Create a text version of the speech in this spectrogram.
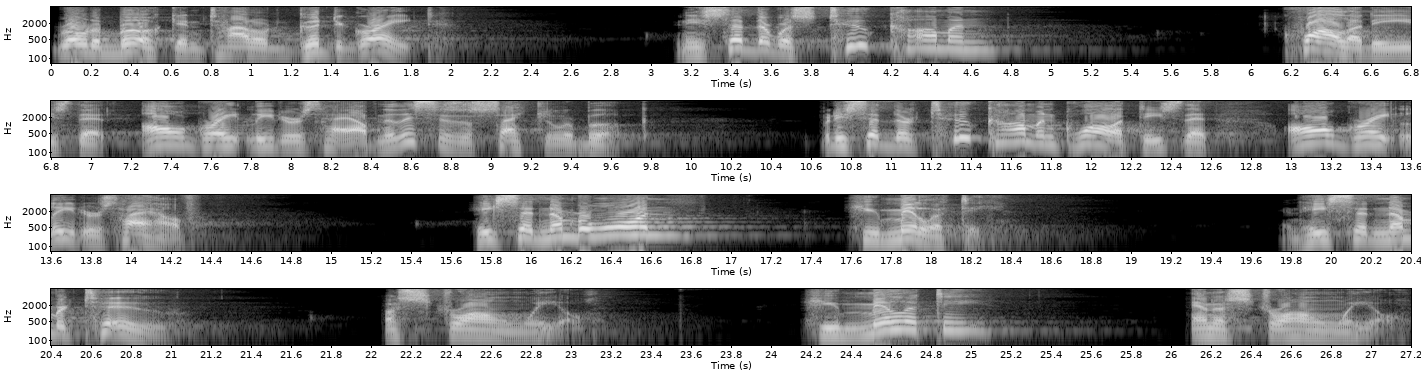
wrote a book entitled Good to Great. And he said there was two common qualities that all great leaders have. Now this is a secular book. But he said there are two common qualities that all great leaders have. He said, number one, humility. And he said, number two, a strong will. Humility and a strong will.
